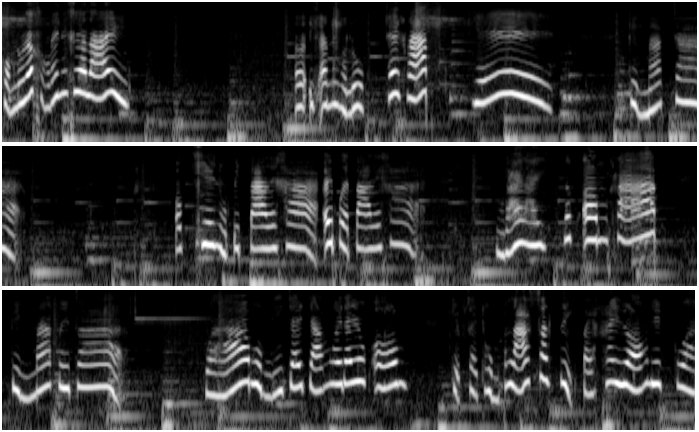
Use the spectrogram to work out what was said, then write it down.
ผมรู้แล้วของเล่นนี่คืออะไร เอออีกอันหนึ่งเหรอลูก ใช่ครับ เย้เก่งมากจ้าโอเคหนูปิดตาเลยค่ะ เอ้ยเปิดตาเลยค่ะ หนูได้อะไรลูกอมครับเก่งมากเลยจ้าว้าวผมดีใจจังเลยได้ลูกอม เก็บใส่ถุงพลาสติกไปให้น้องดีกว่า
